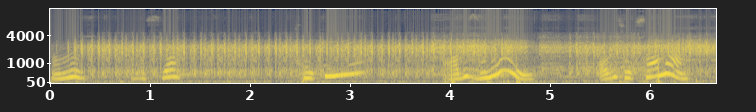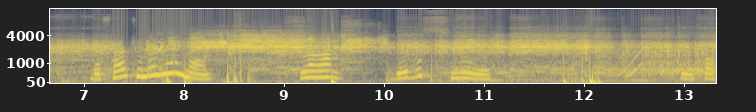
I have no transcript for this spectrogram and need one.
Yalnız bu silah çok iyi. Abi bu ne? Abi çok sağlam. Bu her türlü ederim ben. Bu ne lan? Devil Snare. Oha.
